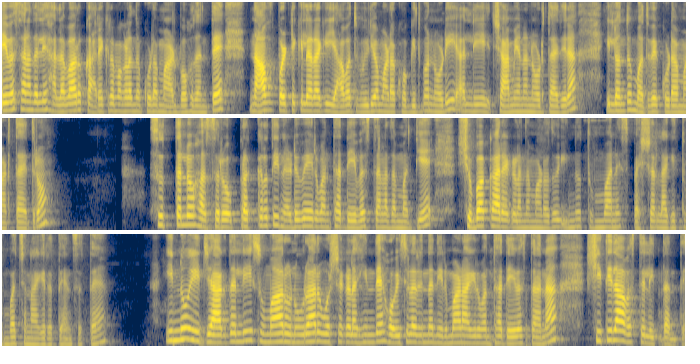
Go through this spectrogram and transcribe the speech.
ದೇವಸ್ಥಾನದಲ್ಲಿ ಹಲವಾರು ಕಾರ್ಯಕ್ರಮಗಳನ್ನು ಕೂಡ ಮಾಡಬಹುದಂತೆ. ನಾವು ಪರ್ಟಿಕ್ಯುಲರ್ ಆಗಿ ಯಾವತ್ತು ವಿಡಿಯೋ ಮಾಡೋಕ್ಕೆ ಹೋಗಿದ್ವೋ ನೋಡಿ ಅಲ್ಲಿ ಶಾಮಿಯಾನ ನೋಡ್ತಾ ಇದ್ದೀರಾ. ಇಲ್ಲೊಂದು ಮದುವೆ ಕೂಡ ಮಾಡ್ತಾಯಿದ್ರು ಸುತ್ತಲೂ ಹಸಿರು, ಪ್ರಕೃತಿ ನಡುವೆ ಇರುವಂಥ ದೇವಸ್ಥಾನದ ಮಧ್ಯೆ ಶುಭ ಕಾರ್ಯಗಳನ್ನು ಮಾಡೋದು ಇನ್ನೂ ತುಂಬಾ ಸ್ಪೆಷಲ್ಲಾಗಿ ತುಂಬ ಚೆನ್ನಾಗಿರುತ್ತೆ ಅನಿಸುತ್ತೆ. ಇನ್ನು ಈ ಜಾಗದಲ್ಲಿ ಸುಮಾರು ನೂರಾರು ವರ್ಷಗಳ ಹಿಂದೆ ಹೊಯ್ಸಳರಿಂದ ನಿರ್ಮಾಣ ಆಗಿರುವಂಥ ದೇವಸ್ಥಾನ ಶಿಥಿಲಾವಸ್ಥೆಯಲ್ಲಿತ್ತಂತೆ.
